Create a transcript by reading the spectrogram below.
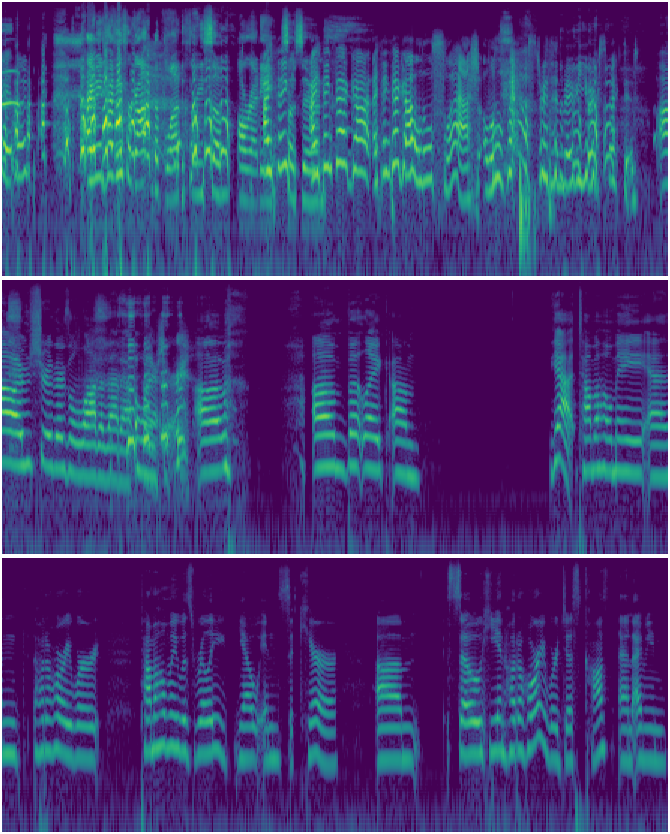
Caitlin. I mean, have you forgotten the blood threesome already? I think so soon. I think that got I think that got a little slash a little faster than maybe you expected. oh, I'm sure there's a lot of that out Oh, there. I'm sure. um, um, but like, um, yeah, Tamahome and Hotohori were. Tamahome was really, you know, insecure. Um, so he and Hotohori were just constant, and I mean,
